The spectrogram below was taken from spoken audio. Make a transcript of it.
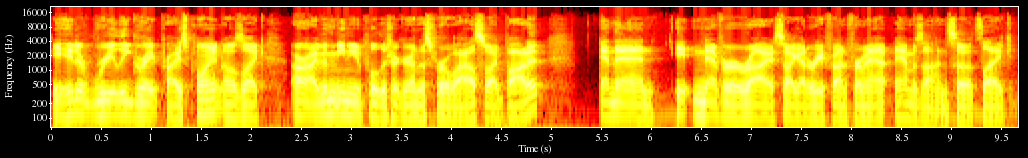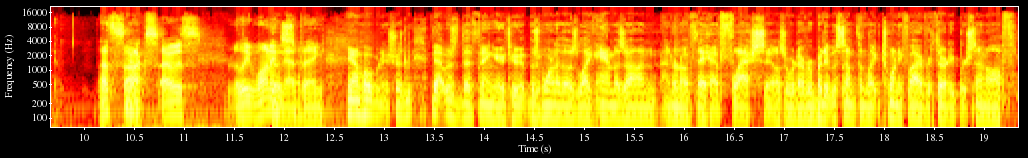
it hit a really great price point. I was like, all right, I've been meaning to pull the trigger on this for a while, so I bought it and then it never arrived, so I got a refund from Amazon. So it's like that sucks. I was really wanting that thing. Yeah, I'm hoping it should. That was the thing here too. It was one of those like Amazon. I don't know if they have flash sales or whatever, but it was something like 25 or 30 percent off.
